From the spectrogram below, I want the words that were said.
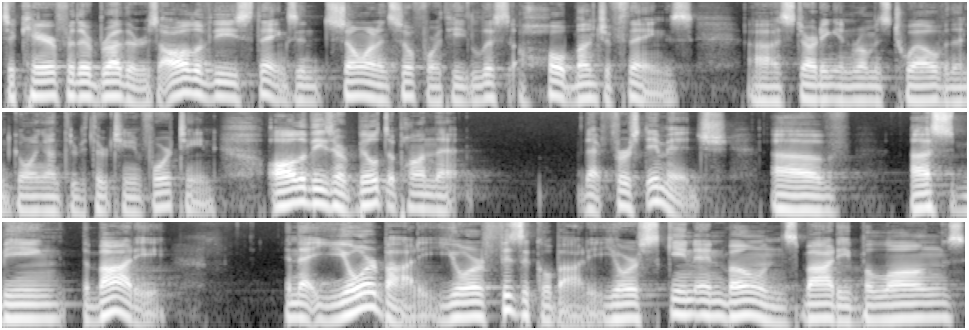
to care for their brothers, all of these things, and so on and so forth. He lists a whole bunch of things uh, starting in Romans 12 and then going on through 13 and 14. All of these are built upon that, that first image of us being the body. And that your body, your physical body, your skin and bones body belongs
